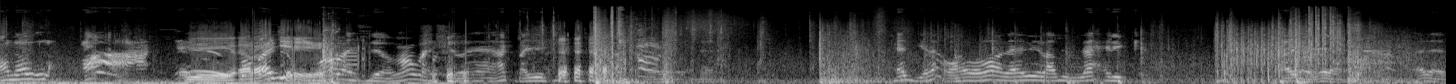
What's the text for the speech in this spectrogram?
أنا ال... آه! يا راجل ما بحسب ما أنا اقطع يوتيوب هدي لا والله العلي العظيم لا احرق هلا هلا هلا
